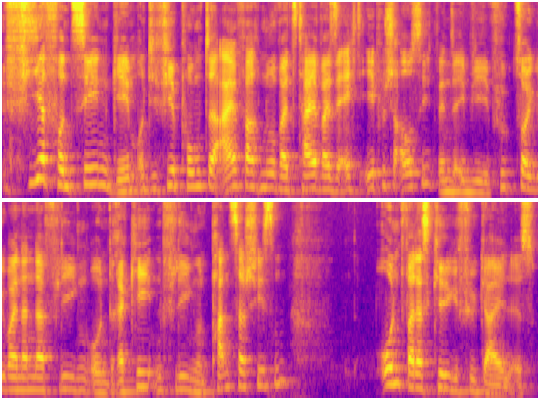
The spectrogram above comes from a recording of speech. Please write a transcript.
4 von 10 geben und die 4 Punkte einfach nur, weil es teilweise echt episch aussieht, wenn sie irgendwie Flugzeuge übereinander fliegen und Raketen fliegen und Panzer schießen und weil das Killgefühl geil ist.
